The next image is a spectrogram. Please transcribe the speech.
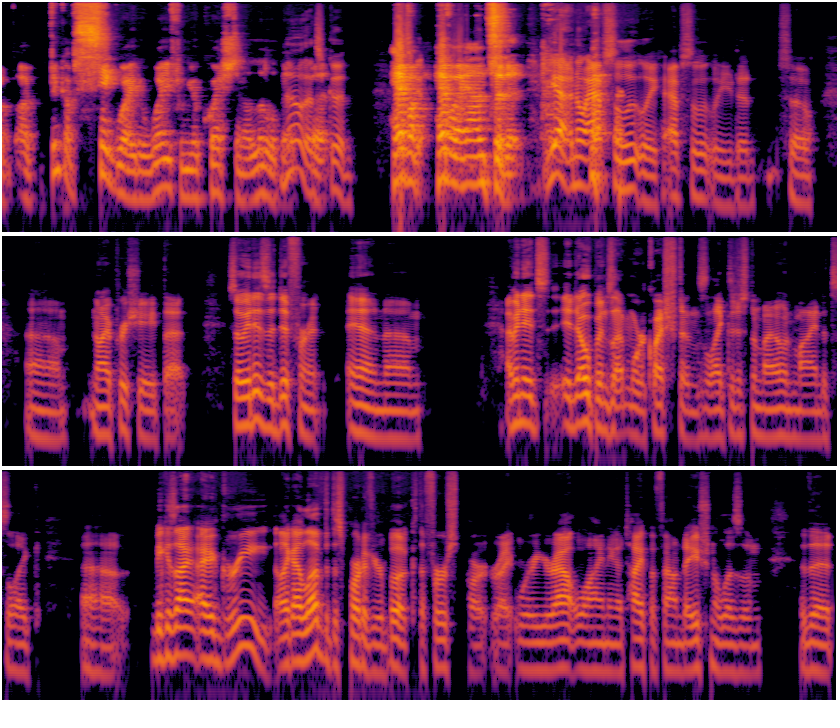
I, I think I've segued away from your question a little bit. No, that's good have I have I answered it? yeah, no, absolutely, absolutely, you did. So, um, no, I appreciate that. So it is a different, and um, I mean, it's it opens up more questions. Like just in my own mind, it's like uh, because I, I agree. Like I loved this part of your book, the first part, right, where you're outlining a type of foundationalism that,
